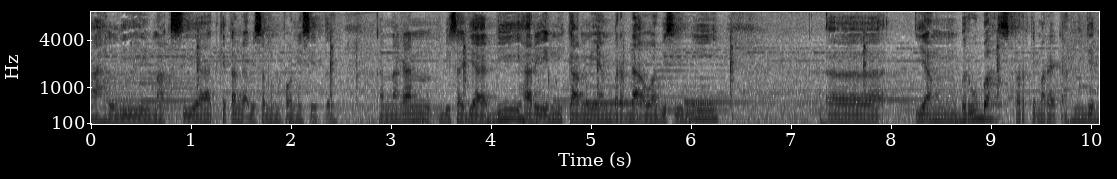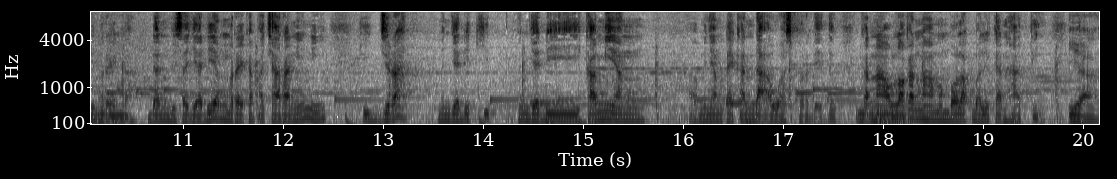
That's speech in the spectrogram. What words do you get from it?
ahli maksiat kita nggak bisa menfonis itu karena kan bisa jadi hari ini kami yang berdakwah di sini eh, yang berubah seperti mereka menjadi mereka. Dan bisa jadi yang mereka pacaran ini hijrah menjadi menjadi kami yang uh, menyampaikan dakwah seperti itu karena Allah kan maha membolak-balikan hati Iya.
